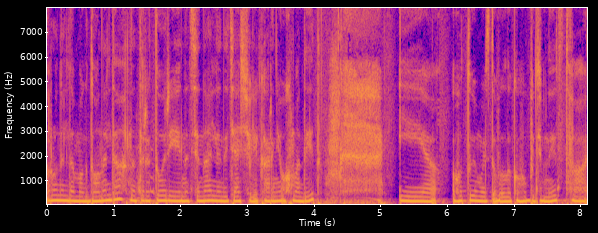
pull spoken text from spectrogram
Рональда Макдональда на території Національної дитячої лікарні Охмадит. І готуємось до великого будівництва,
